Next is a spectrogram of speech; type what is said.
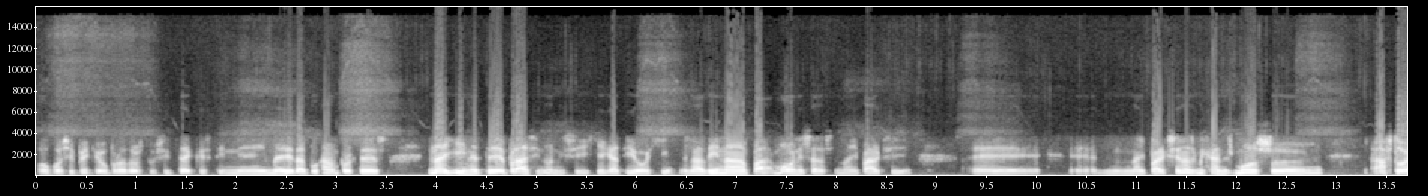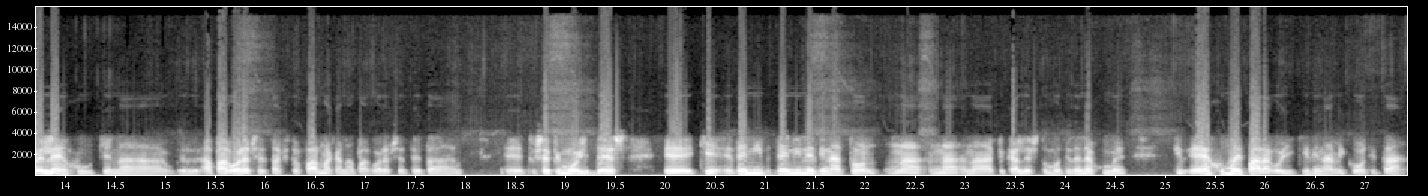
όπως είπε και ο πρόεδρος του ΣΥΤΕΚ στην ε, ημερίδα που είχαμε προχθές, να γίνεται πράσινο νησί και γιατί όχι, δηλαδή να, μόνοι σας να υπάρξει, ε, ε, να υπάρξει ένας μηχανισμός ε, αυτοελέγχου και να απαγορεύσετε τα φυτοφάρμακα, να απαγορεύσετε τα, ε, τους επιμολυντές ε, και δεν, δεν είναι δυνατόν να, να, να επικαλεστούμε ότι δεν έχουμε έχουμε παραγωγική δυναμικότητα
